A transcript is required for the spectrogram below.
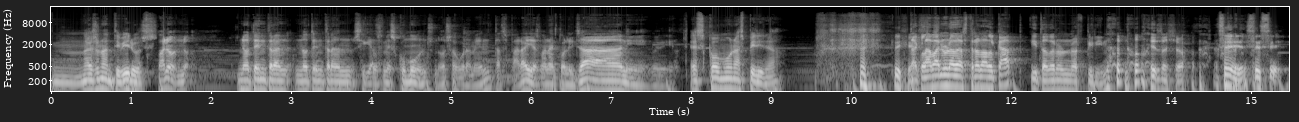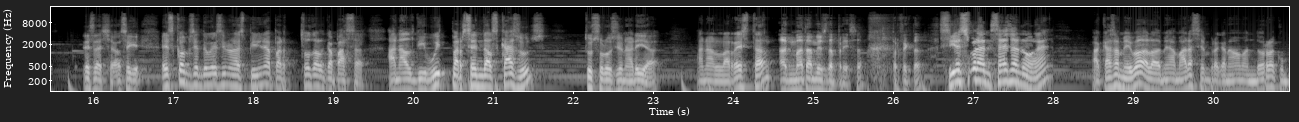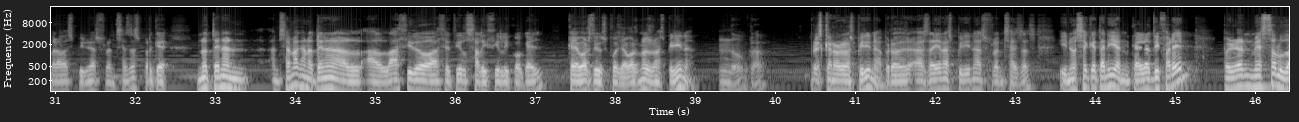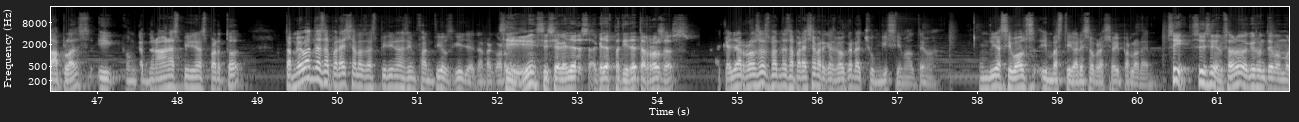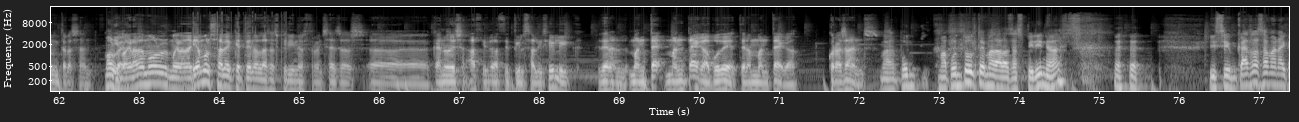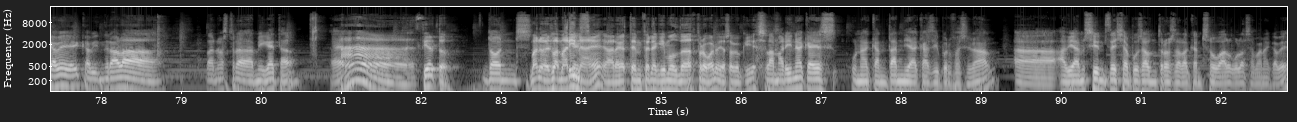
mm, no és un antivirus. Bueno, no, no t'entren, no t'entren, o sigui, els més comuns, no? segurament, te'ls para i es van actualitzant i... Vull dir, És com una aspirina. te claven una destral al cap i te donen una aspirina, no? És això. Sí, sí, sí. És això. O sigui, és com si et donessin una aspirina per tot el que passa. En el 18% dels casos, t'ho solucionaria. En la resta, Et mata més de pressa. Perfecte. si és francesa, no, eh? A casa meva, la meva mare, sempre que anàvem a Andorra, comprava aspirines franceses perquè no tenen... Em sembla que no tenen l'àcido acetil salicílico aquell, que llavors dius, pues llavors no és una aspirina. No, clar. Però és que no era una aspirina, però es deien aspirines franceses. I no sé què tenien, que era diferent, però eren més saludables i com que et donaven aspirines per tot... També van desaparèixer les aspirines infantils, Guille, te'n recordes? Sí, sí, sí, aquelles, aquelles petitetes roses. Aquelles roses van desaparèixer perquè es veu que era xunguíssim el tema. Un dia, si vols, investigaré sobre això i parlarem. Sí, sí, sí, em sembla que és un tema molt interessant. Molt I bé. m'agrada molt, m'agradaria molt saber què tenen les aspirines franceses eh, que no és àcid acetil salicílic. Tenen mante mantega, poder, tenen mantega. Croissants. M'apunto el tema de les aspirines i si en cas la setmana que ve, que vindrà la, la nostra amigueta, eh? Ah, cierto. doncs Bueno, és la Marina, eh? Ara estem fent aquí molt de... Però bueno, ja sabeu qui és. la Marina, que és una cantant ja quasi professional, uh, aviam si ens deixa posar un tros de la cançó o alguna la setmana que ve,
